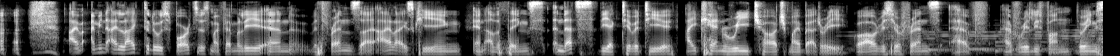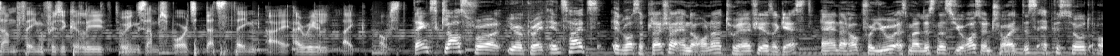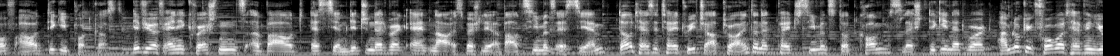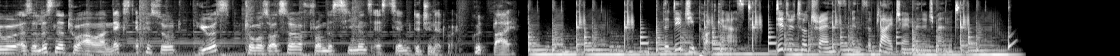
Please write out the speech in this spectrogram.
I, I, mean, I like to do sports with my family and with friends. I, I, like skiing and other things. And that's the activity I can recharge my battery. Go out with your friends, have have really fun doing something physically, doing some sports. That's the thing I, I really like most. Thanks, Klaus, for your great insights. It was a pleasure and an honor to have you as a guest. And I hope for you, as my listeners, you also enjoyed this episode of our Digi podcast. If you have any questions about SCM Digi Network and now especially about Siemens SCM, don't hesitate, reach out to our internet page siemens.com slash diginetwork. I'm looking forward having you as a listener to our next episode. Yours, Thomas Holzner from the Siemens SCM Digi Network. Goodbye. The Digi Podcast Digital Trends in Supply Chain Management.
